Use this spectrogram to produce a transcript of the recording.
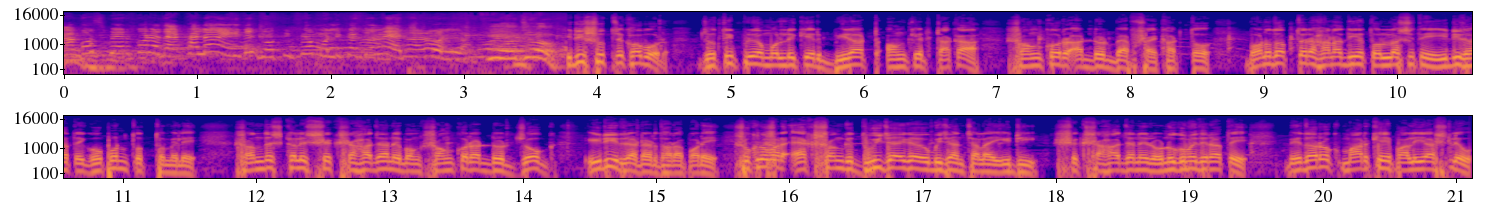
কাগজ বের করে দেখাল এই যে জ্যোতিপ্রিয় মল্লিকের জন্য অ্যারেস্ট করলাম। ইডি সূত্রে খবর জ্যোতিপ্রিয় মল্লিকের বিরাট অঙ্কের টাকা শঙ্কর আড্ডর ব্যবসায় খাটত। বন দপ্তরে হানা দিয়ে তল্লাশিতে ইডির হাতে গোপন তথ্য মেলে। সন্দেশখালীর শেখ শাহজাহান এবং শঙ্কর আড্ডর যোগ ইডির রাডার ধরা পড়ে। শুক্রবার একসঙ্গে দুই জায়গায় অভিযান চালায় ইডি। শেখ শাহজাহানের অনুগমীদের হাতে বেদরক মার খেয়ে পালিয়ে আসলেও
